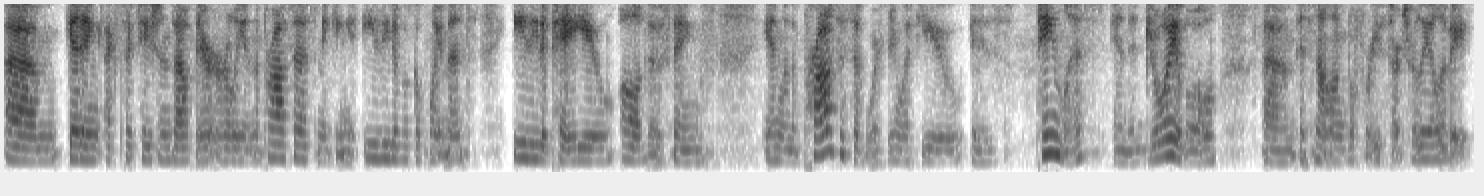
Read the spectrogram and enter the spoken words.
um, getting expectations out there early in the process, making it easy to book appointments, easy to pay you, all of those things. And when the process of working with you is painless and enjoyable, um, it's not long before you start to really elevate.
